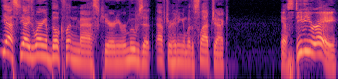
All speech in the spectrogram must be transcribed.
Yes, yeah, he's wearing a Bill Clinton mask here, and he removes it after hitting him with a slapjack. Yeah, Stevie Ray,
